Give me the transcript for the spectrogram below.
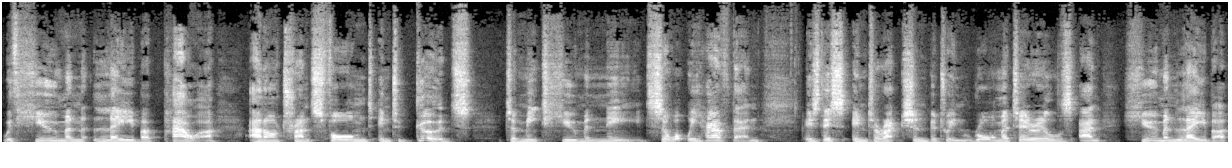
with human labour power and are transformed into goods to meet human needs. So, what we have then is this interaction between raw materials and human labour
